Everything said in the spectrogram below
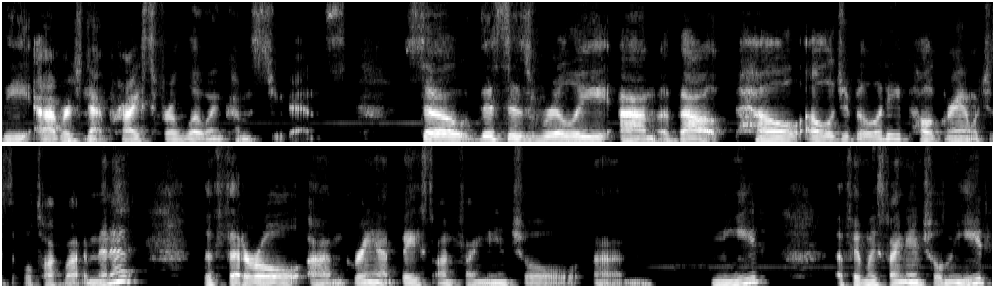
the average net price for low income students. So this is really um, about Pell eligibility, Pell Grant, which is we'll talk about in a minute, the federal um, grant based on financial um, need, a family's financial need.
